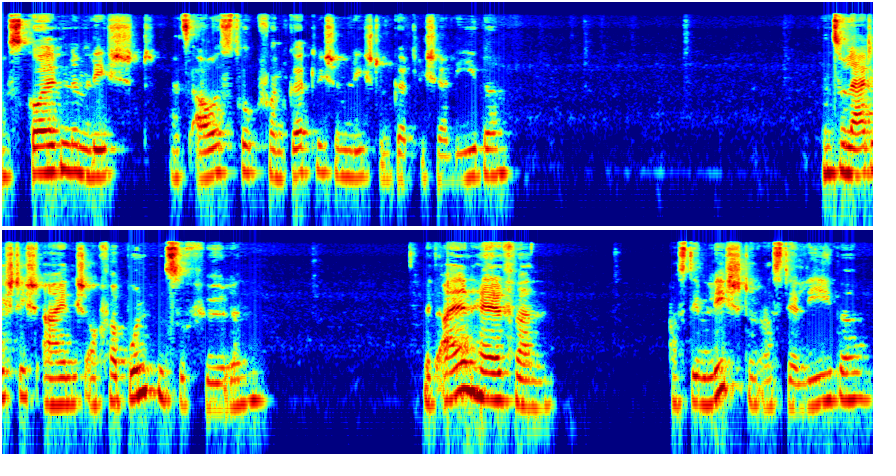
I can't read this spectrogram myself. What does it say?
Aus goldenem Licht, als Ausdruck von göttlichem Licht und göttlicher Liebe. Und so lade ich dich ein, dich auch verbunden zu fühlen mit allen Helfern aus dem Licht und aus der Liebe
